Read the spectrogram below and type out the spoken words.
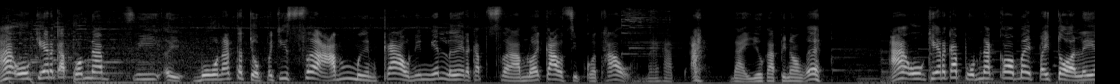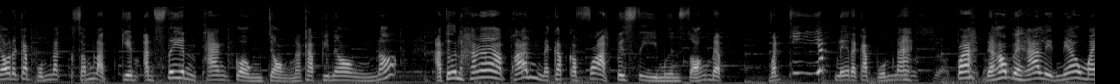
อะโอเคนะครับผมนะฟรีเอ้ยโบนัสก็จบไปที่ 39,000เน้นๆเลยนะครับ 390 กว่าเท่านะครับอะได้อยู่ครับพี่น้องเอ้ย อะโอเคนะครับผมนะก็ไม่ไปต่อแล้วนะครับผมนะสำหรับเกมอันเส้นทางกล่องจ่องนะครับพี่น้องเนาะอะทุน5,000นะครับก็ฟาดไป 42,000แบบวันเจี๊ยบเลยนะครับผมนะไปะเดี๋ยวเข้าไปหาเหรียญแนวใหม่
